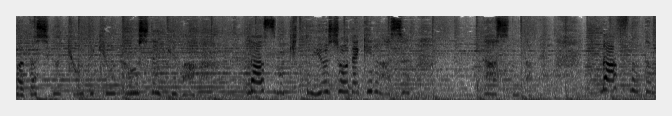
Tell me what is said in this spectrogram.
私が強敵を倒していけばナースもきっと優勝できるはず。ナースのためナースのため。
